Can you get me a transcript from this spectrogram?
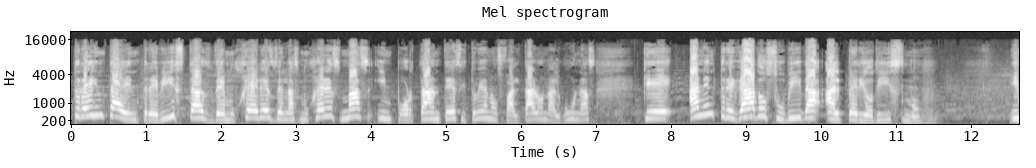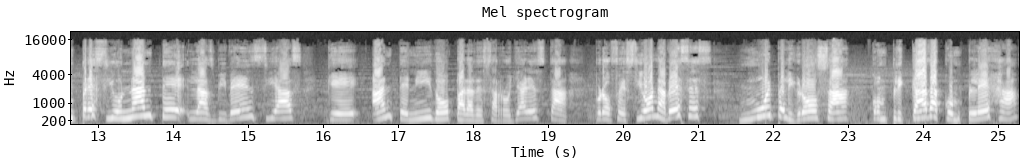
30 entrevistas de mujeres, de las mujeres más importantes, y todavía nos faltaron algunas, que han entregado su vida al periodismo. Impresionante las vivencias que han tenido para desarrollar esta profesión a veces muy peligrosa, complicada, compleja,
